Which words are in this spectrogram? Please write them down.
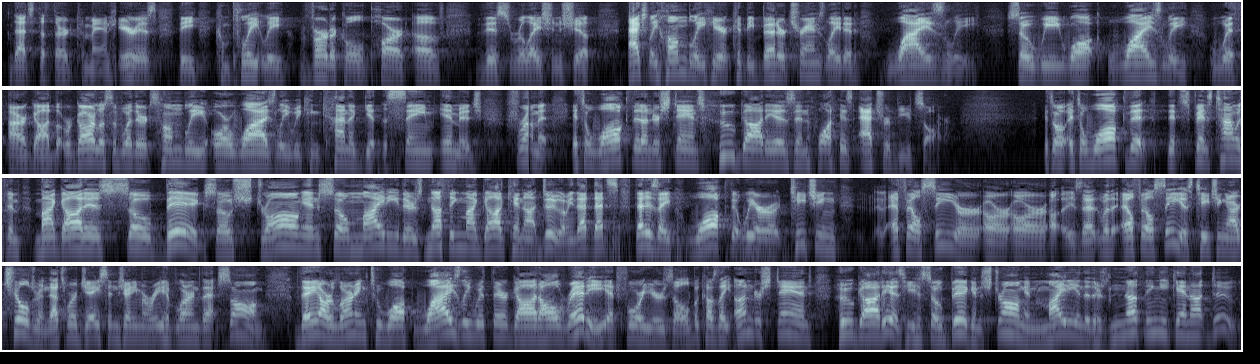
That's the third command. Here is the completely vertical part of this relationship. Actually, humbly here could be better translated wisely. So we walk wisely with our God. But regardless of whether it's humbly or wisely, we can kind of get the same image from it. It's a walk that understands who God is and what his attributes are. It's a, it's a walk that, that spends time with Him. My God is so big, so strong, and so mighty. There's nothing my God cannot do. I mean, that, that's, that is a walk that we are teaching FLC, or, or, or uh, is that what FLC is teaching our children? That's where Jason and Jenny Marie have learned that song. They are learning to walk wisely with their God already at four years old because they understand who God is. He is so big and strong and mighty, and that there's nothing He cannot do.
